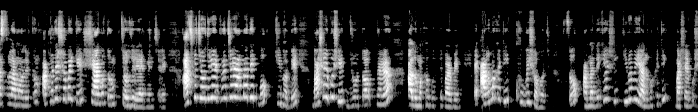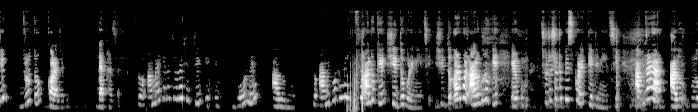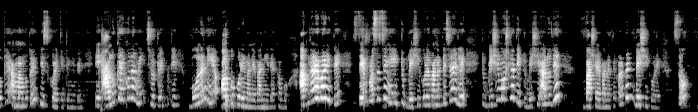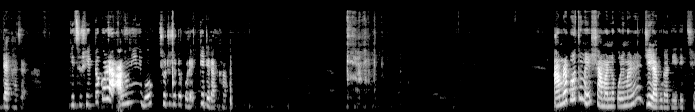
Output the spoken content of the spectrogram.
আসসালামু আলাইকুম। আপনাদের সবাইকে স্বাগতম চৌধুরী অ্যাডভেঞ্চারে আজকে চৌধুরী অ্যাডভেঞ্চারে আমরা দেখব কীভাবে বাসায় বসে দ্রুত আপনারা আলু মাখা করতে পারবেন। এই আলু মাখাটি খুবই সহজ। তো আমরা দেখে আসি কীভাবে এই আলু মাখাটি বাসায় বসে দ্রুত করা যাবে। দেখা যাক। তো আমরা এখানে চলে এসেছি একটি বোলে আলু নিয়ে। তো আমি প্রথমে কিছু আলুকে সিদ্ধ করে নিয়েছি। সিদ্ধ করার পর আলুগুলোকে এরকম ছোট ছোট পিস করে কেটে নিয়েছি। আপনারা আমার মতোই পিস করে কেটে নেবেন। এই আলুকে এখন আমি ছোট একটি বলে নিয়ে অল্প পরিমাণে বানিয়ে দেখাবো। আপনারা বাড়িতে সেম প্রসেসিং এ একটু বেশি করে বানাতে চাইলে একটু বেশি মশলা দিয়ে, একটু বেশি আলু দিয়ে বাসায় বানাতে পারবেন বেশি করে। সো দেখা যাক। কিছু সিদ্ধ করা আলু নিয়ে নিব, ছোট ছোট করে কেটে রাখা। আমরা প্রথমে সামান্য পরিমাণে জিরা গুঁড়া দিয়ে দিচ্ছি।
